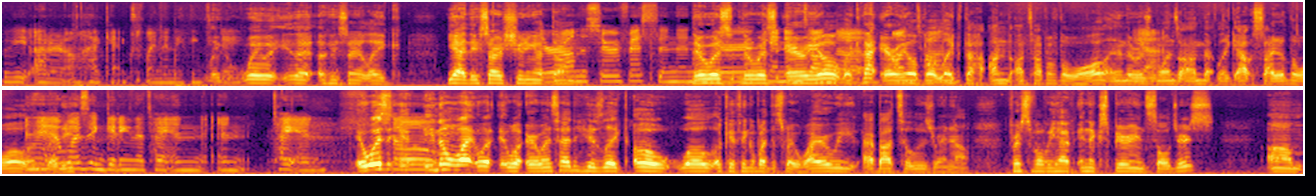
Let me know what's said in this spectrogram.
We, I don't know. I can't explain anything Like today. wait wait like, okay so like yeah they started shooting at They're them. on the surface, and then there was there was aerial on like not aerial but like the on on top of the wall and then there was Yeah. ones on the like outside of the wall and and it, it wasn't getting the Titan and Titan. It was. So- you know what? What what Erwin said? He was like, "Oh, well, okay. Think about it this way. Why are we about to lose right now? First of all, we have inexperienced soldiers. Um,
